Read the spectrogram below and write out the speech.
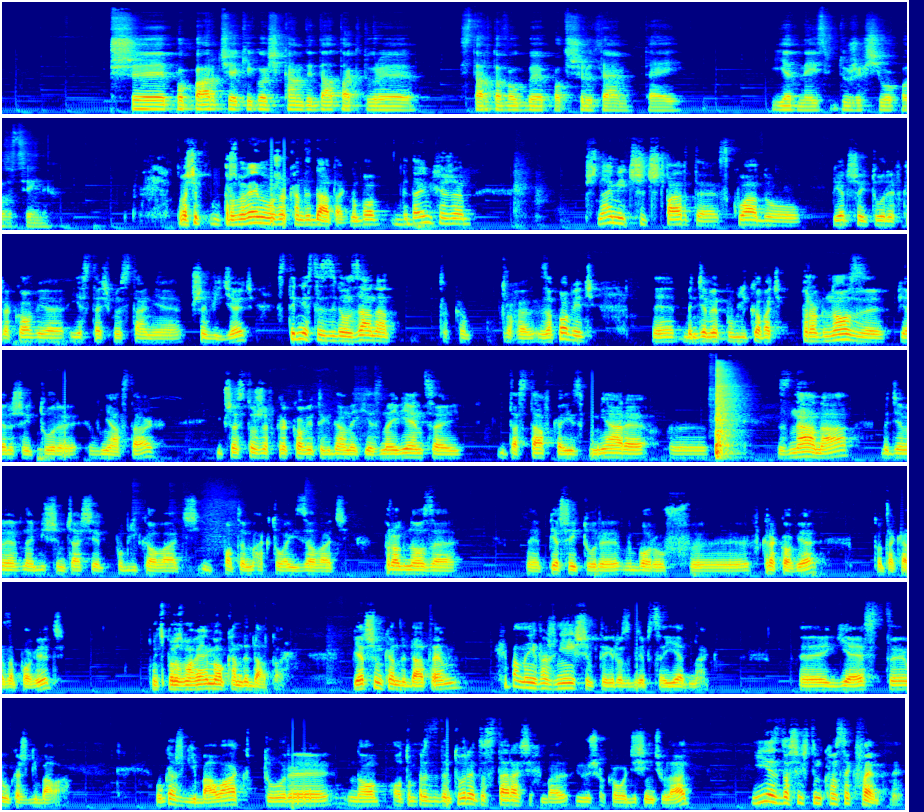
przy poparciu jakiegoś kandydata, który startowałby pod szyldem tej jednej z dużych sił opozycyjnych. Właśnie porozmawiajmy może o kandydatach, no bo wydaje mi się, że przynajmniej 3 czwarte składu pierwszej tury w Krakowie jesteśmy w stanie przewidzieć. Z tym jest związana tylko trochę zapowiedź. E, będziemy publikować prognozy pierwszej tury w miastach i przez to, że w Krakowie tych danych jest najwięcej ta stawka jest w miarę e, znana, będziemy w najbliższym czasie publikować i potem aktualizować prognozę e, pierwszej tury wyborów w Krakowie. To taka zapowiedź. Więc porozmawiajmy o kandydatach. Pierwszym kandydatem chyba najważniejszym w tej rozgrywce jednak y, jest Łukasz Gibała. Łukasz Gibała, który no, o tą prezydenturę to stara się chyba już około 10 lat i jest dosyć w tym konsekwentny.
